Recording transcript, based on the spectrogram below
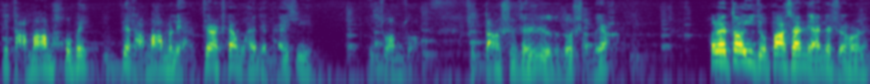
你打妈妈后背，别打妈妈脸。第二天我还得拍戏，你琢磨琢磨。”就当时这日子都什么样？后来到一九八三年的时候呢，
